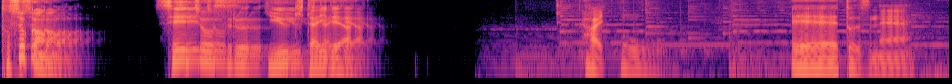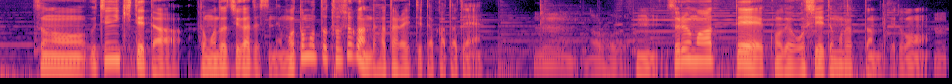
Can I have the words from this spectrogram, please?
図書館は成長する有機体である。はい。えー、っとですねそのうちに来てた友達がですねもともと図書館で働いてた方で、うん、なるほど。うん、それもあってこれ教えてもらったんだけど、ん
